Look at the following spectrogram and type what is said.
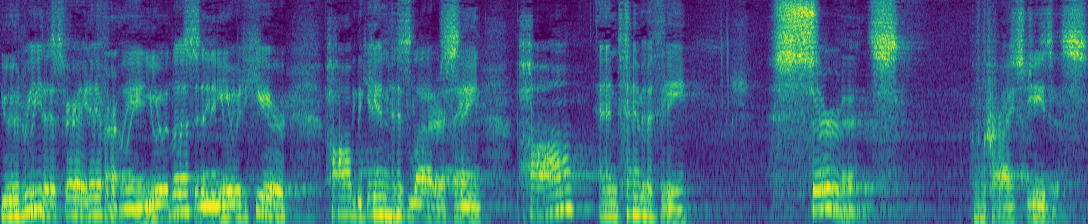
you would read this very differently and you would listen and you would hear Paul begin his letter saying, Paul and Timothy, servants of Christ Jesus.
